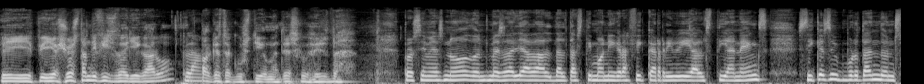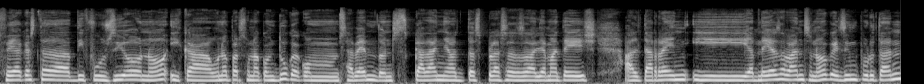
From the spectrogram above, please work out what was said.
I, I això és tan difícil de lligar-ho per aquesta qüestió, m'entens? Però si més no, doncs més enllà del, del testimoni gràfic que arribi als tianencs, sí que és important doncs, fer aquesta difusió no? i que una persona com tu, que com sabem doncs, cada any et desplaces allà mateix al terreny i em deies abans no? que és important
